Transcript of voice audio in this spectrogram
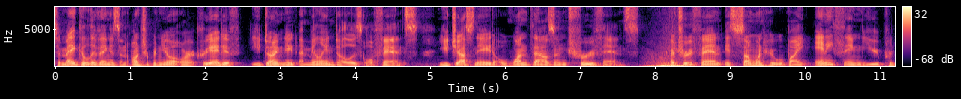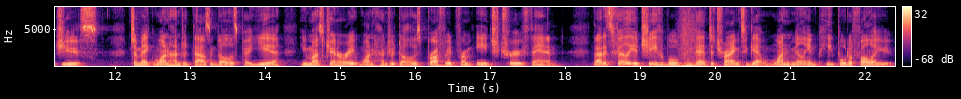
To make a living as an entrepreneur or a creative, you don't need a million dollars or fans. You just need 1,000 true fans. A true fan is someone who will buy anything you produce. To make $100,000 per year, you must generate $100 profit from each true fan. That is fairly achievable compared to trying to get 1 million people to follow you.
